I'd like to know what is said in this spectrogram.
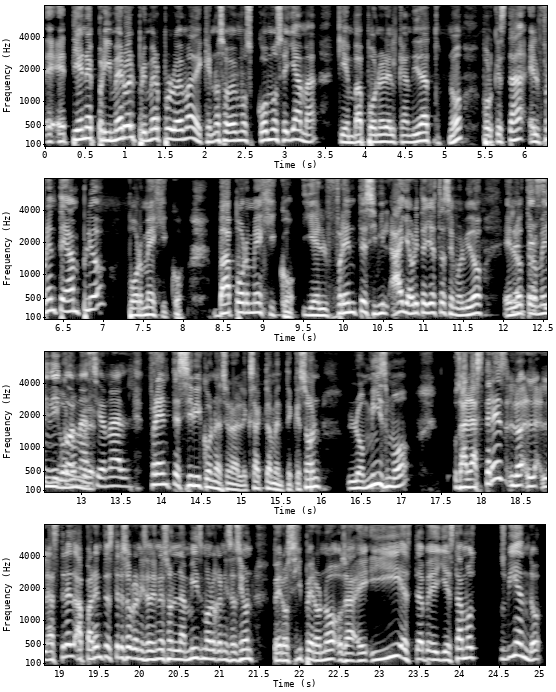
eh, tiene primero el primer problema de que no sabemos cómo se llama quien va a poner el candidato, ¿no? Porque está el Frente Amplio por México. Va por México y el Frente Civil. Ay, ahorita ya está, se me olvidó el otro mendigo Cívico Nacional. Frente Cívico Nacional, exactamente, que son lo mismo. O sea, las tres, las tres aparentes tres organizaciones son la misma organización, pero sí, pero no. O sea, y, este, y estamos viendo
